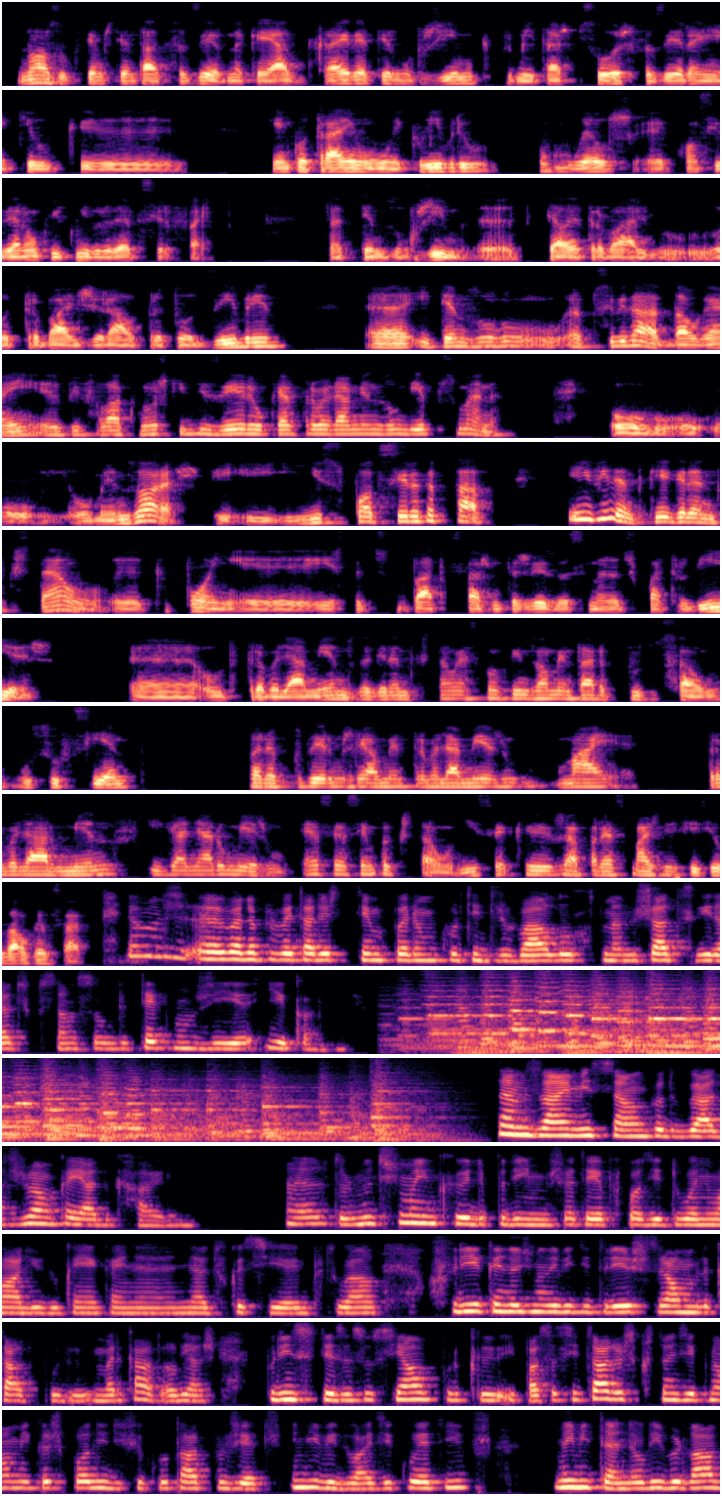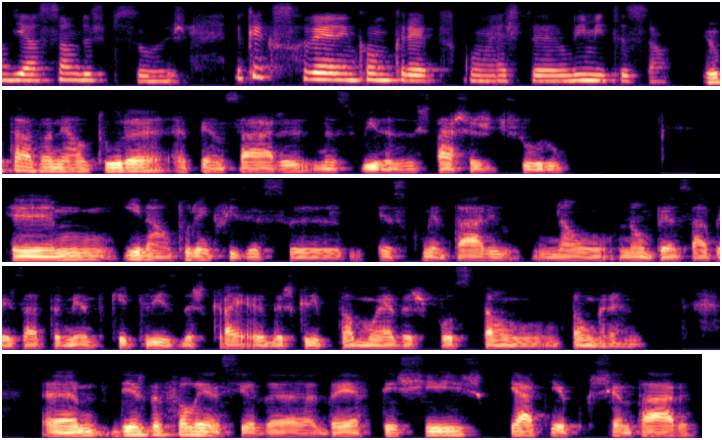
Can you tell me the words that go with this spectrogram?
Nós o que temos tentado fazer na CAIA de Guerreiro é ter um regime que permita às pessoas fazerem aquilo que, que encontrarem um equilíbrio como eles eh, consideram que o equilíbrio deve ser feito. Portanto, temos um regime uh, de teletrabalho ou de trabalho geral para todos híbrido, Uh, e temos um, a possibilidade de alguém vir falar connosco e dizer eu quero trabalhar menos um dia por semana, ou, ou, ou, menos horas, e, e, e, isso pode ser adaptado. É evidente que a grande questão uh, que põe uh, este debate que se faz muitas vezes a semana dos quatro dias, ou de trabalhar menos, a grande questão é se conseguimos aumentar a produção o suficiente para podermos realmente trabalhar mesmo mais, trabalhar menos e ganhar o mesmo? Essa é sempre a questão, e isso é que já parece mais difícil de alcançar. Vamos agora aproveitar este tempo para um curto intervalo, retomamos já de seguida a discussão sobre tecnologia e economia. Estamos à emissão com o advogado João Caiado Guerreiro. Ah, doutor, no testemunho que lhe pedimos, até a propósito do anuário do Quem é Quem na, na advocacia em Portugal, referia que em 2023 será um mercado por, marcado, aliás, por incerteza social, porque, e passo a citar, as questões económicas podem dificultar projetos individuais e coletivos, limitando a liberdade de ação das pessoas. O que é que se refere em concreto com esta limitação? Eu estava na altura a pensar na subida das taxas de juro um, e na altura em que fiz esse, esse comentário, não, não pensava exatamente que a crise das, das criptomoedas fosse tão, tão grande. desde a falência da, da FTX, que há que acrescentar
